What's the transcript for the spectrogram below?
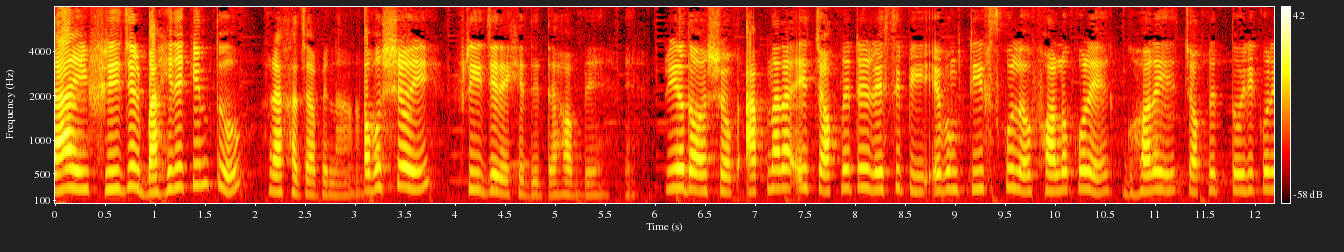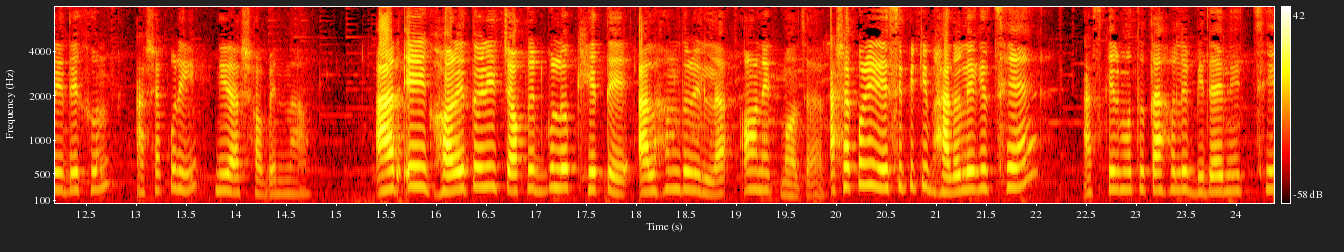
তাই ফ্রিজের বাহিরে কিন্তু রাখা যাবে না। অবশ্যই ফ্রিজে রেখে দিতে হবে। প্রিয় দর্শক, আপনারা এই চকলেটের রেসিপি এবং টিপসগুলো ফলো করে ঘরে চকলেট তৈরি করে দেখুন। আশা করি নিরাশ হবেন না। আর এই ঘরে তৈরি চকলেটগুলো খেতে আলহামদুলিল্লাহ অনেক মজার। আশা করি রেসিপিটি ভালো লেগেছে। আজকের মতো তাহলে বিদায় নিচ্ছি।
